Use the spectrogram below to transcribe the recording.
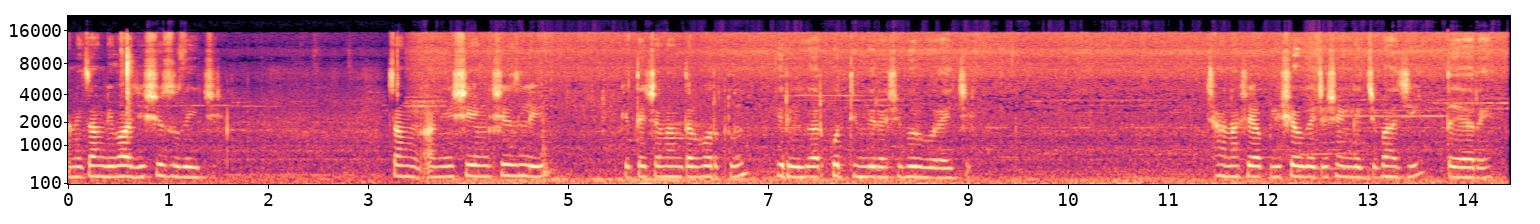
आणि चांगली भाजी शिजू द्यायची. चांग आणि शेंग शिजली की त्याच्यानंतर वरतून हिरवीगार कोथिंबीर अशी भरभरायची. छान अशी आपली शेवग्याच्या शेंगाची भाजी तयार आहे.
